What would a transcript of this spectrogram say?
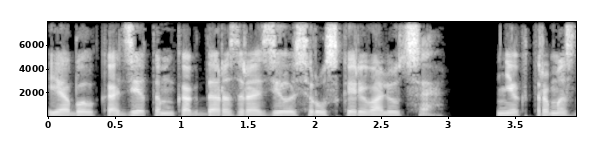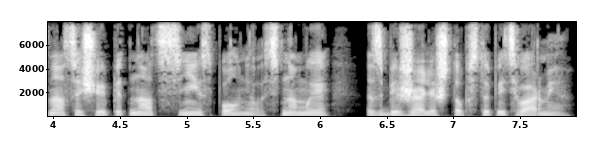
«Я был кадетом, когда разразилась русская революция. Некоторым из нас еще и пятнадцати не исполнилось, но мы сбежали, чтобы вступить в армию».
